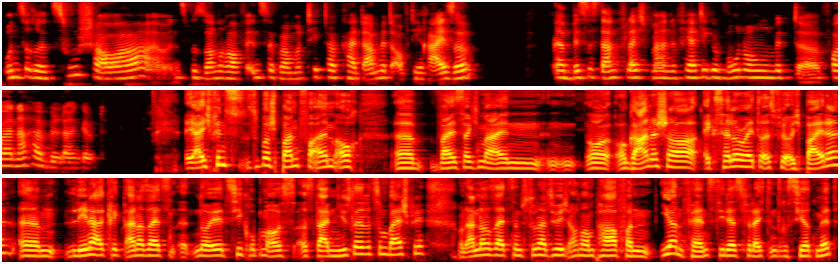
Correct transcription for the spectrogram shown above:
unsere Zuschauer, insbesondere auf Instagram und TikTok, halt damit auf die Reise, äh, bis es dann vielleicht mal eine fertige Wohnung mit äh, Vorher-Nachher-Bildern gibt. Ja, ich find's super spannend, vor allem auch, äh, weil es, sag ich mal, ein, ein organischer Accelerator ist für euch beide. Ähm, Lena kriegt einerseits neue Zielgruppen aus, aus deinem Newsletter zum Beispiel und andererseits nimmst du natürlich auch noch ein paar von ihren Fans, die das vielleicht interessiert, mit.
